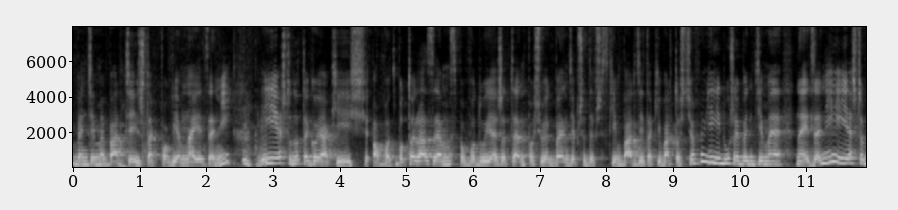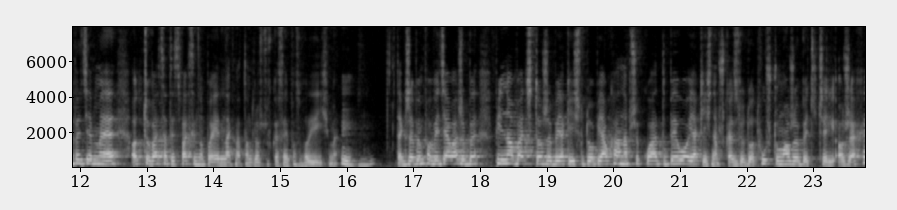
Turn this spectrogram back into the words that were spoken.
będziemy bardziej, że tak powiem, najedzeni. I jeszcze do tego jakiś owoc, bo to razem spowoduje, że ten posiłek będzie przede wszystkim bardziej taki wartościowy i dłużej będziemy najedzeni i jeszcze będziemy odczuwać satysfakcję, no bo jednak na tą drożdżówkę sobie pozwoliliśmy. Także bym powiedziała, żeby pilnować to, żeby jakieś źródło białka na przykład było, jakieś na przykład źródło tłuszczu może być, czyli orzechy,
